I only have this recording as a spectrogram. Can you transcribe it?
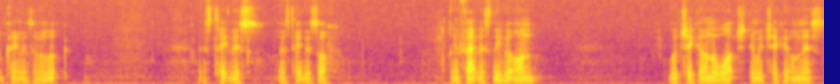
Okay, let's have a look. let's take this let's take this off in fact let's leave it on we'll check it on the watch then we check it on this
